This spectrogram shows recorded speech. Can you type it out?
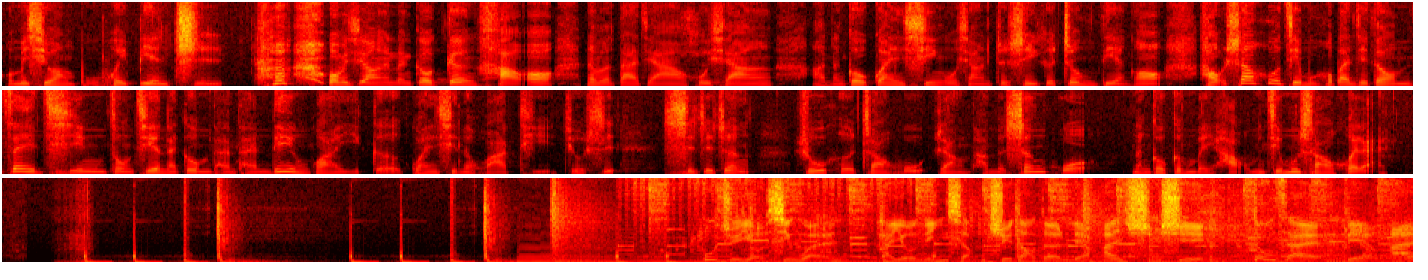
我们希望不会变质。我们希望能够更好哦。那么大家互相啊能够关心，我想这是一个重点哦。好，稍后节目后半阶段，我们再请总监来跟我们谈谈另外一个关心的话题，就是失智症如何照顾，让他们生活能够更美好。我们节目稍后回来。不只有新闻，还有您想知道的两岸时事，都在《两岸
